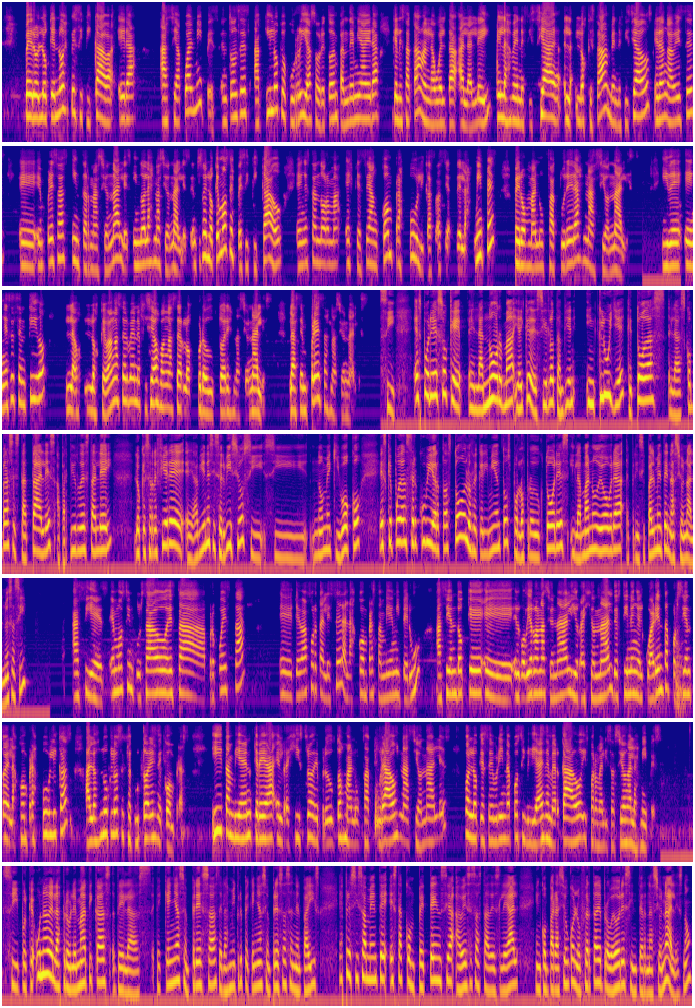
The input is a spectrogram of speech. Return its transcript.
pero lo que no especificaba era hacia cuál MIPES. Entonces, aquí lo que ocurría, sobre todo en pandemia, era que le sacaban la vuelta a la ley y las los que estaban beneficiados eran a veces eh, empresas internacionales y no las nacionales. Entonces, lo que hemos especificado en esta norma es que sean compras públicas de las MIPES, pero manufactureras nacionales. Y en ese sentido, los, que van a ser beneficiados van a ser los productores nacionales las empresas nacionales. Sí, es por eso que eh, la norma, y hay que decirlo también, incluye que todas las compras estatales, a partir de esta ley, lo que se refiere eh, a bienes y servicios, si, si no me equivoco, es que puedan ser cubiertas todos los requerimientos por los productores y la mano de obra eh, principalmente nacional, ¿no es así? Así es, hemos impulsado esta propuesta eh, que va a fortalecer a las compras también en mi Perú, haciendo que eh, el gobierno nacional y regional destinen el 40% de las compras públicas a los núcleos ejecutores de compras. Y también crea el registro de productos manufacturados nacionales, con lo que se brinda posibilidades de mercado y formalización a las MIPES. Sí, porque una de las problemáticas de las pequeñas empresas, de las micro y pequeñas empresas en el país, es precisamente esta competencia, a veces hasta desleal, en comparación con la oferta de proveedores internacionales, ¿no?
